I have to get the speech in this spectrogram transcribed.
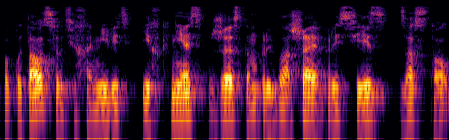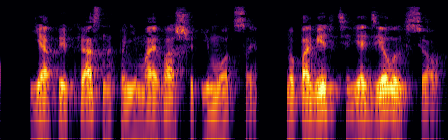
Попытался утихомирить их князь, жестом приглашая присесть за стол. Я прекрасно понимаю ваши эмоции. Но поверьте, я делаю все,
